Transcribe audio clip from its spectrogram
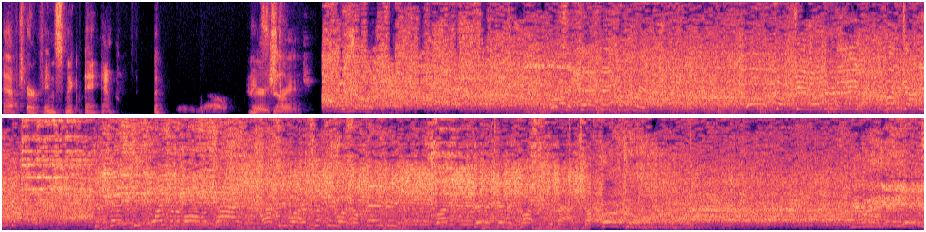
after vince mcmahon Very stuff. strange. What's it that make keep wiping him all the time as, he, as if he was a baby, but then again, it cost him the match. Virgil! You idiot!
